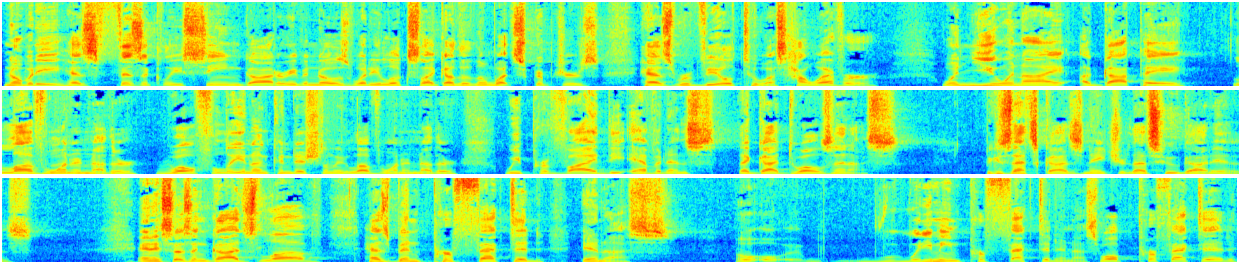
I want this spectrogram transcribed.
Nobody has physically seen God or even knows what he looks like other than what scriptures has revealed to us. However, when you and I agape love one another, willfully and unconditionally love one another, we provide the evidence that God dwells in us. Because that's God's nature, that's who God is. And it says, and God's love has been perfected in us. Oh, oh, what do you mean, perfected in us? Well, perfected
